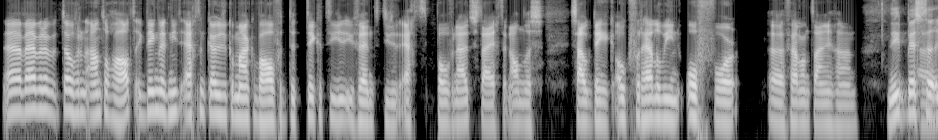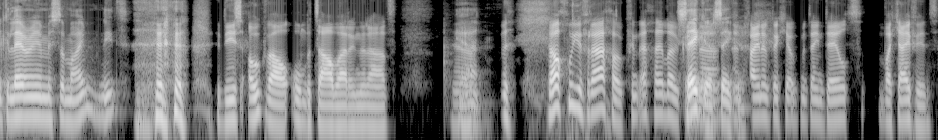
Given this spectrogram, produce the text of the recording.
we hebben het over een aantal gehad. Ik denk dat ik niet echt een keuze kan maken behalve de ticketing event die er echt bovenuit stijgt. En anders zou ik denk ik ook voor Halloween of voor eh Valentine gaan. Niet Mr. Eh. Galarian Mr. Mime, niet? die is ook wel onbetaalbaar inderdaad. Ja. Ja. Wel goede vraag ook. Ik vind het echt heel leuk. Zeker, en, eh, zeker. En fijn ook dat je ook meteen deelt wat jij vindt.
